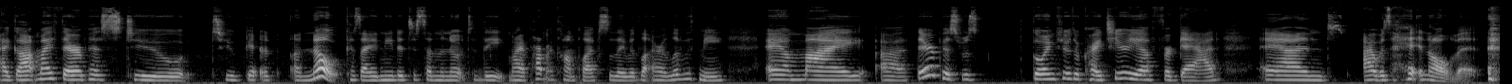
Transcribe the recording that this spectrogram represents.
I got my therapist to to get a note because I needed to send the note to the my apartment complex so they would let her live with me. And my uh, therapist was going through the criteria for GAD, and I was hitting all of it.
